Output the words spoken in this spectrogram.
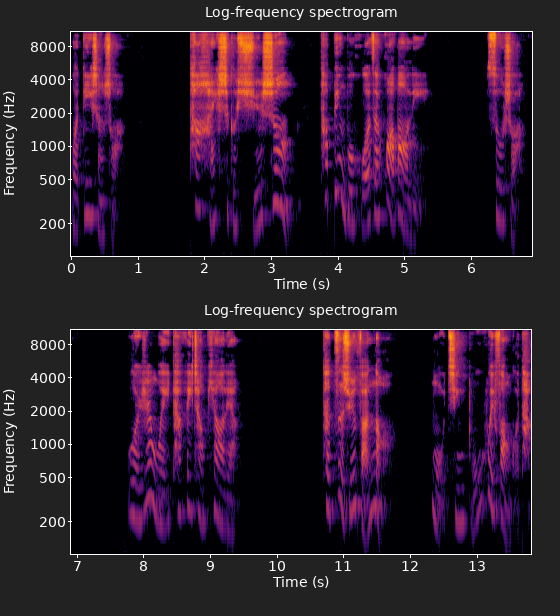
我低声说：“他还是个学生，他并不活在画报里。”苏说：“我认为她非常漂亮。”他自寻烦恼，母亲不会放过他。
